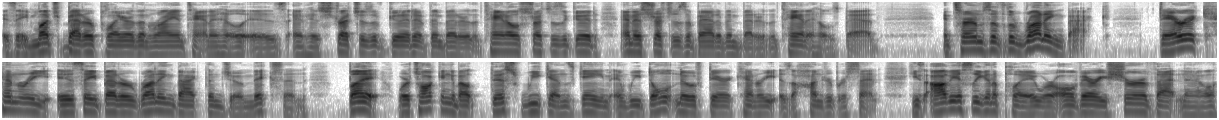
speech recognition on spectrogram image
is a much better player than Ryan Tannehill is, and his stretches of good have been better than Tannehill's stretches of good, and his stretches of bad have been better than Tannehill's bad. In terms of the running back, Derrick Henry is a better running back than Joe Mixon, but we're talking about this weekend's game, and we don't know if Derrick Henry is 100%. He's obviously going to play. We're all very sure of that now.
